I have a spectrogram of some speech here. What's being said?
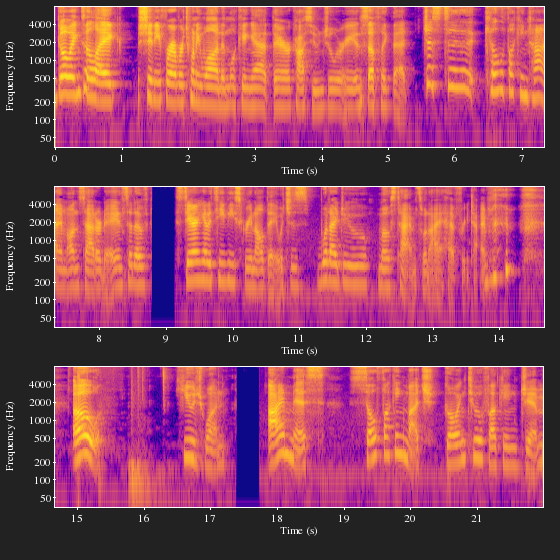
going to like shitty Forever 21 and looking at their costume jewelry and stuff like that just to kill the fucking time on Saturday instead of staring at a TV screen all day, which is what I do most times when I have free time. oh, huge one. I miss so fucking much going to a fucking gym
